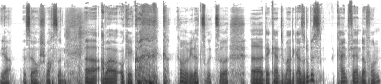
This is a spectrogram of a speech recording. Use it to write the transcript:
Ja, ist ja auch Schwachsinn. äh, aber okay, komm, kommen wir wieder zurück zur äh, der Kernthematik. Also du bist kein Fan davon.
